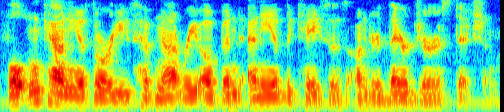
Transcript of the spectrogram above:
Fulton County authorities have not reopened any of the cases under their jurisdiction.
